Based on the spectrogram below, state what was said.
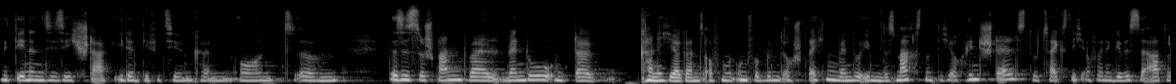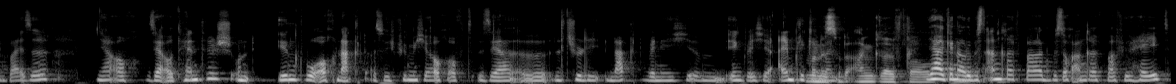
mit denen sie sich stark identifizieren können. Und ähm, das ist so spannend, weil wenn du, und da kann ich ja ganz offen und unverblümt auch sprechen, wenn du eben das machst und dich auch hinstellst, du zeigst dich auf eine gewisse Art und Weise, ja auch sehr authentisch und irgendwo auch nackt. Also ich fühle mich ja auch oft sehr äh, literally nackt, wenn ich ähm, irgendwelche Einblicke. Man ist so angreifbar. Ja, genau, du bist angreifbar, du bist auch angreifbar für Hate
